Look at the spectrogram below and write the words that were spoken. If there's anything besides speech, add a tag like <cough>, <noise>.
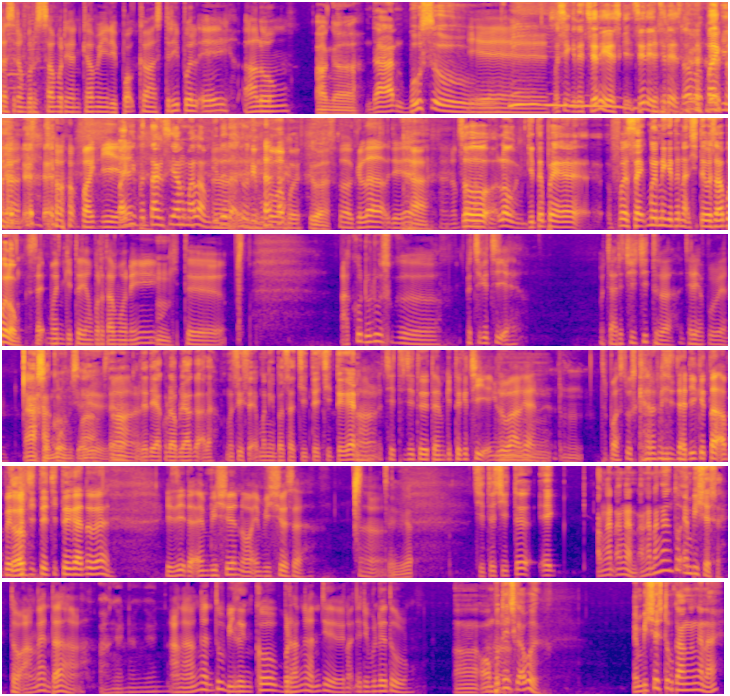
Anda sedang bersama dengan kami di podcast Triple A Alung. Anga. Dan busu. Yes. Masih kena ceria sikit. Ceria, ceria. <laughs> Selamat pagi. Selamat pagi, Pagi, eh. petang, siang, malam. Kita tak tahu ni pukul apa. Tu lah. Oh, gelap je kan. Ha, nampak So, Long, kita pe first segment ni kita nak cerita pasal apa, Long? segmen kita yang pertama ni Hmm. kita aku dulu suka kecil-kecil eh macam ada cerita lah jadi apa kan Ah, aku, mesti ah, ada. mesti Ah. Jadi aku dah boleh agak dah. Mesti segmen ni pasal cerita-cerita kan. ha, cerita-cerita time kita kecil dulu lah kan Hmm. lepas tu sekarang ni <laughs> jadi kita apa yang Betul. kau cerita-ceritakan tu kan is it the ambition or ambitious lah ha. Cerita-cerita eh, angan-angan. Angan-angan tu ambitious eh? tu angan tak Angan-angan. angan-angan tu bila kau berangan je nak jadi benda tu Uh, orang putih Ah. cakap apa? Ambitious tu bukan angan-angan lah eh?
